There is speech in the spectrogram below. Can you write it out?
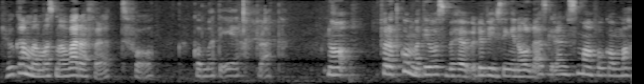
Hur gammal måste man vara för att få komma till er och prata? Nå, för att komma till oss behöver, det finns ingen åldersgräns, man får komma,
